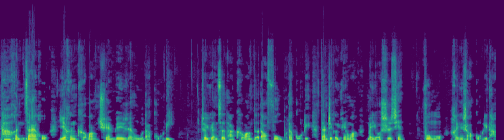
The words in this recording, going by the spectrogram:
他很在乎，也很渴望权威人物的鼓励。这源自他渴望得到父母的鼓励，但这个愿望没有实现，父母很少鼓励他。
